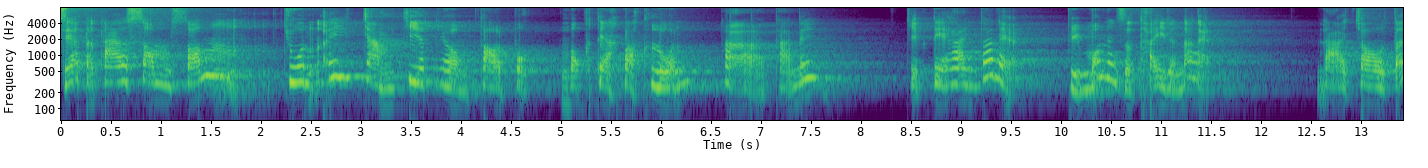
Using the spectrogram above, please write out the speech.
សៀតតើសំសំជួនអីចាំជាតិញោមតល់ពុក ពុកផ្ទះរបស់ខ្លួនថាថានេះជាផ្ទះអញតើនេះពីមុននឹងសថៃទៅហ្នឹងដើរចូលទៅ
